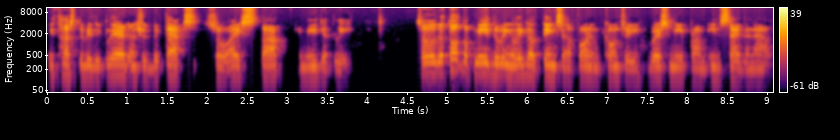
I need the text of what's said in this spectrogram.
it has to be declared and should be taxed. So I stopped immediately. So the thought of me doing illegal things in a foreign country wears me from inside and out.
